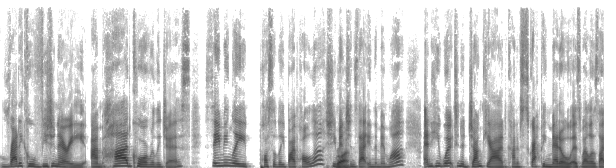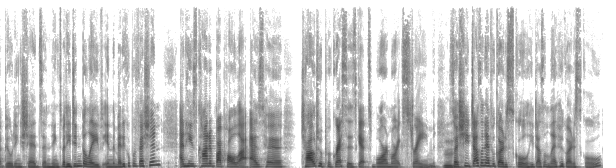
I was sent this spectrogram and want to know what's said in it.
radical visionary, um, hardcore religious, seemingly possibly bipolar. She Right. mentions that in the memoir. And he worked in a junkyard, kind of scrapping metal as well as like building sheds and things. But he didn't believe in the medical profession. And he's kind of bipolar as her childhood progresses, gets more and more extreme. Mm. So she doesn't ever go to school. He doesn't let her go to school.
